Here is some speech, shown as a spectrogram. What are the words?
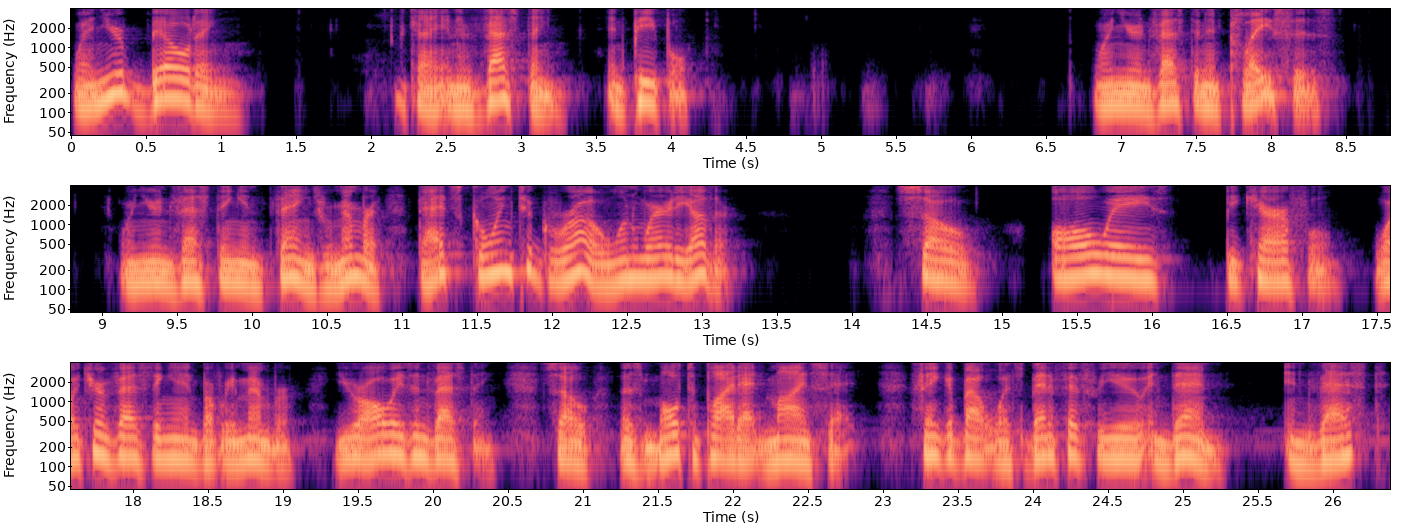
when you're building, okay, and investing in people, when you're investing in places, when you're investing in things, remember that's going to grow one way or the other. So always be careful what you're investing in, but remember, you're always investing. So let's multiply that mindset. Think about what's benefit for you and then invest,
